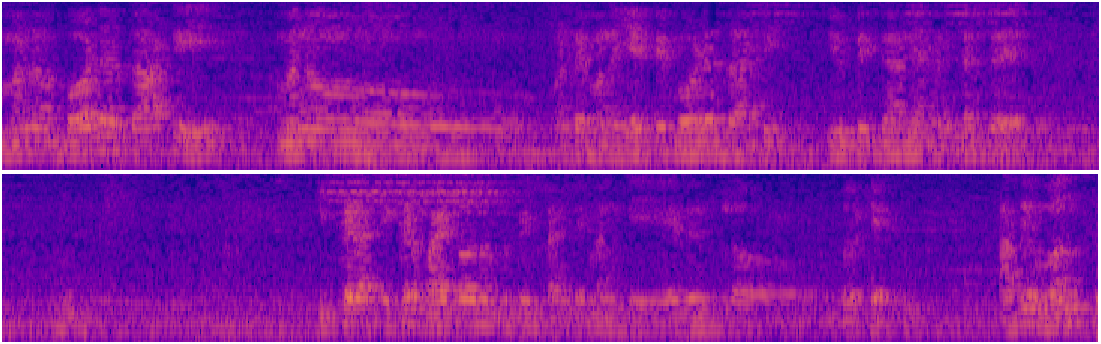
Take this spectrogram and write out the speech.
మన బోర్డర్ దాటి మనం అంటే మన ఏపీ బోర్డర్ దాటి యూపీకి కానీ అక్కడికి వెళ్తే ఇక్కడ ఇక్కడ ఫైవ్ థౌసండ్ రూపీస్ అండి మనకి ఏజెన్సీలో దొరికేది అది వన్స్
